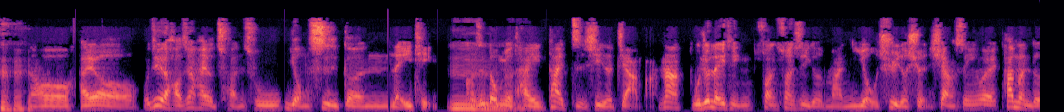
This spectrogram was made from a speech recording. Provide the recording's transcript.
然后还有我记得好像还有传出勇士跟雷霆，可是都没有太太仔细的价嘛。那我觉得雷霆算算是一个蛮有趣的选项，是因为他们的。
